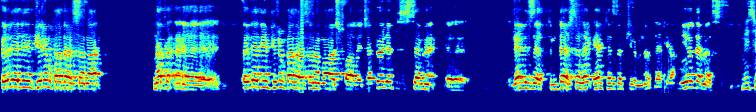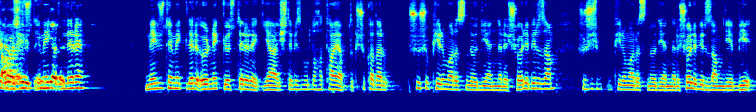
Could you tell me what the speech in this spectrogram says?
Ödediğin prim kadar sana ne, e, ödediğin prim kadar sana maaş bağlayacak. Böyle bir sistemi e, revize ettim dersen her, herkes de primini öder ya. Niye ödemezsin? Mesela Ama şimdi mevcut kim emeklilere mevcut emeklilere örnek göstererek ya işte biz burada hata yaptık. Şu kadar şu şu prim arasında ödeyenlere şöyle bir zam, şu şu prim arasında ödeyenlere şöyle bir zam diye bir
